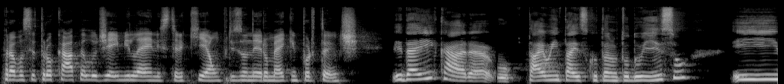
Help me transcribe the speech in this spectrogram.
para você trocar pelo Jaime Lannister, que é um prisioneiro mega importante. E daí, cara, o Tywin tá escutando tudo isso e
